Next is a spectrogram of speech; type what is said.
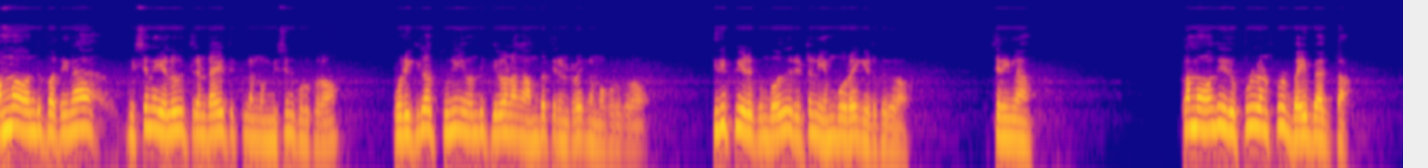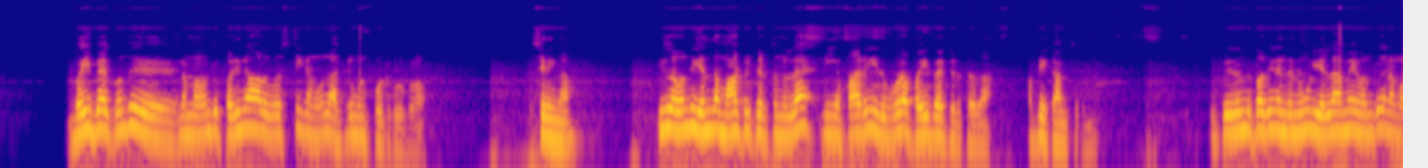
நம்ம வந்து பார்த்திங்கன்னா மிஷினை எழுபத்தி ரெண்டாயிரத்துக்கு நம்ம மிஷின் கொடுக்குறோம். ஒரு கிலோ துணி வந்து கிலோ நாங்கள் ஐம்பத்தி ரெண்டு ரூபாய்க்கு நம்ம கொடுக்குறோம். திருப்பி எடுக்கும்போது ரிட்டன் எண்பது ரூபாய்க்கு எடுத்துக்கிறோம். சரிங்களா? நம்ம வந்து இது ஃபுல் அண்ட் ஃபுல் பைபேக் தான். பைபேக் வந்து நம்ம வந்து பதினாலு வருஷத்துக்கு நம்ம வந்து அக்ரிமெண்ட் போட்டு கொடுக்குறோம். சரிங்களா? இதில் வந்து எந்த மாற்று கருத்தும் இல்லை. நீங்கள் பாருங்கள் இது பூரா பைபேக் எடுத்தது தான். அப்படியே காமிச்சிருங்க. இப்போ இது வந்து பார்த்திங்கன்னா இந்த நூல் எல்லாமே வந்து நம்ம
